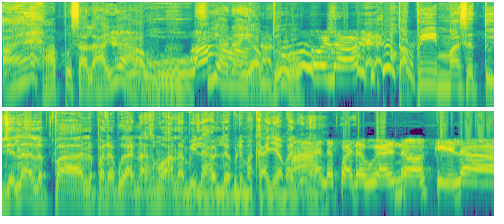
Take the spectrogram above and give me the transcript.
Eh? Apa salah ayam Oh. Sian ayam tak tu tahulah. Tapi masa tu je lah Lepas, lepas dah beranak semua Alhamdulillah Alhamdulillah boleh makan ayam balik Ah, lah lepas dah beranak Okey lah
